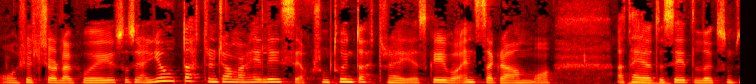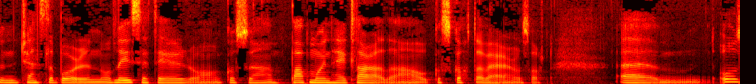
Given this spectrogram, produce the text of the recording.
og och kyltkörlag och så sier han, jo, døtteren kommer, hei Lise, og som tog en dötter hej, skriver Instagram och att jag hade sett det liksom sin känsla på den och läsa det och gå hei pappa min här klarade och gå skotta vär och sånt. Ehm um, och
